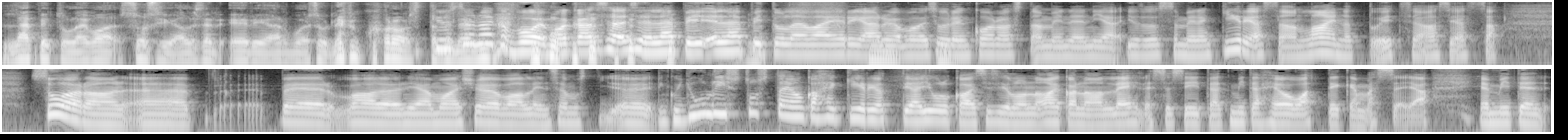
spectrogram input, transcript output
läpituleva sosiaalisen eriarvoisuuden korostaminen? Kyllä se on aika voimakas se läpi, läpituleva eriarvoisuuden korostaminen ja, ja tuossa meidän kirjassa on lainattu itse asiassa suoraan äh, Per Wallön ja Mai Sjövallin semmoista äh, niin julistusta, jonka he kirjoitti ja julkaisi silloin aikanaan lehdessä siitä, että mitä he ovat tekemässä ja, ja miten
